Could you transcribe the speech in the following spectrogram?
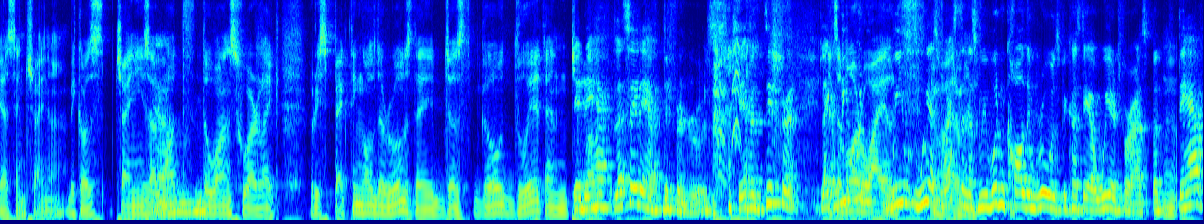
US and China? Because Chinese are Yeah. not the ones who are like respecting all the rules. They just go do it and Yeah, they have. Let's say they have different rules. they have a different. Like It's a we more wild We, we as. Westerners, we wouldn't call them rules because they are weird for us, but they have.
